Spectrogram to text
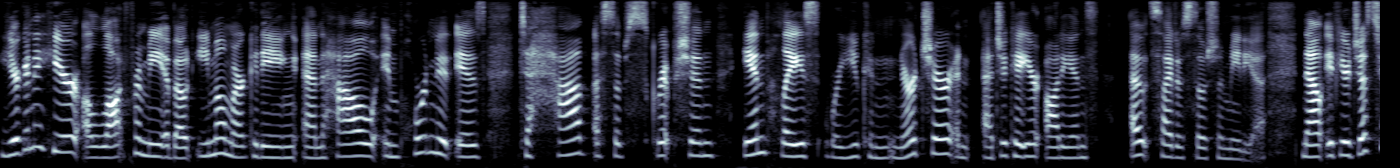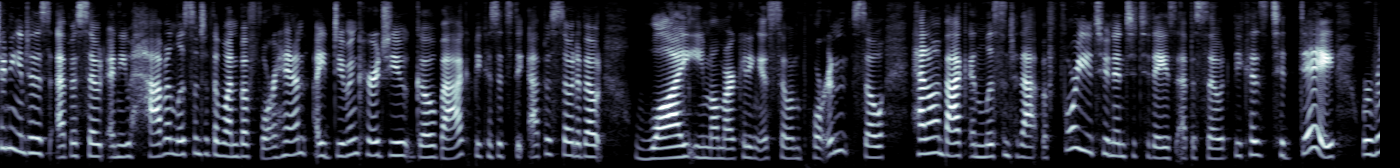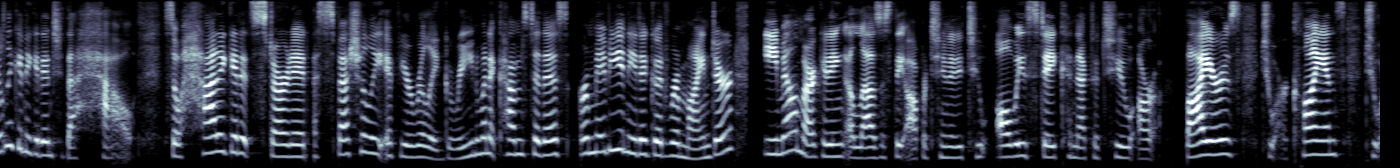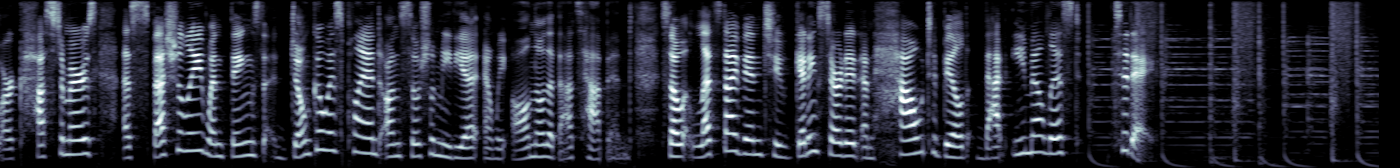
You're going to hear a lot from me about email marketing and how important it is to have a subscription in place where you can nurture and educate your audience outside of social media. Now, if you're just tuning into this episode and you haven't listened to the one beforehand, I do encourage you go back because it's the episode about why email marketing is so important. So, head on back and listen to that before you tune into today's episode because today we're really going to get into the how. So, how to get it started, especially if you're really green when it comes to this or maybe you need a good reminder. Email marketing allows us the opportunity to always stay connected to our buyers, to our clients, to our customers, especially when things don't go as planned on social media. And we all know that that's happened. So let's dive into getting started and how to build that email list today.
